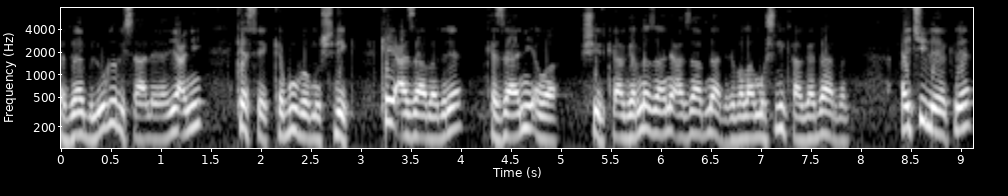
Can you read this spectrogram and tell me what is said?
لدواي بلغ رسالة. يعني كسي كبوبة مشرك كي عذاب أدري؟ كزاني أو شرك أقر نزاني عذاب نادري بلا مشرك أقدار أي شيء ليكره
